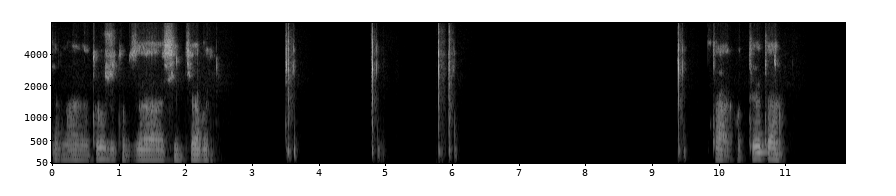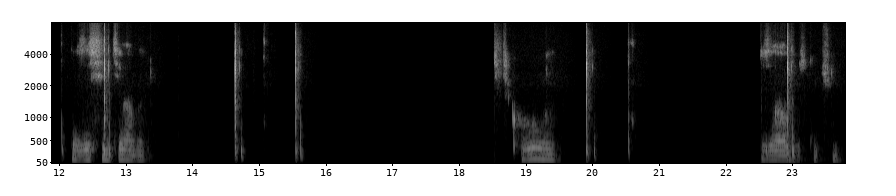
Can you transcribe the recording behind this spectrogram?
Это, наверное, тоже там за сентябрь. Так, вот это за сентябрь. За август очень.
